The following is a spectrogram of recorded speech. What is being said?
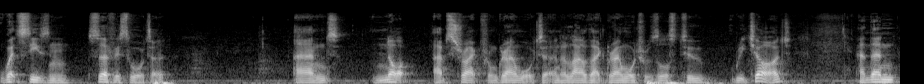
wet season surface water and not abstract from groundwater and allow that groundwater resource to recharge. And then,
